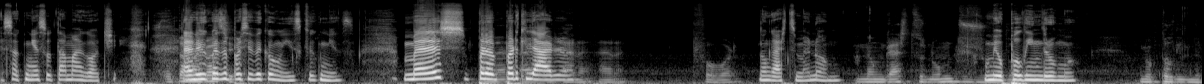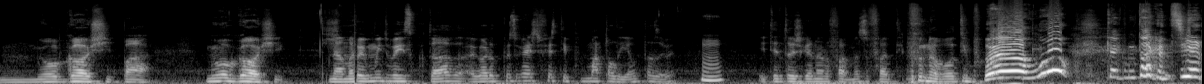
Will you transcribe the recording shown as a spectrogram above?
Eu só conheço o Tamagotchi. O É a única coisa Tamagotchi. parecida com isso que eu conheço. Mas para Ana, partilhar, Ana, Ana, favor, não gastes o meu nome. não gastes o nome de O meu palíndromo. meu palíndromo, meu Ogoshi, pá, meu Ogoshi. Não, mas foi muito bem executado. Agora depois o gajo fez tipo mata-leão, estás a ver? Hum. E tentou esganar o fã, mas o fã tipo na boa, tipo, ah, uh, o que é que me está a acontecer?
